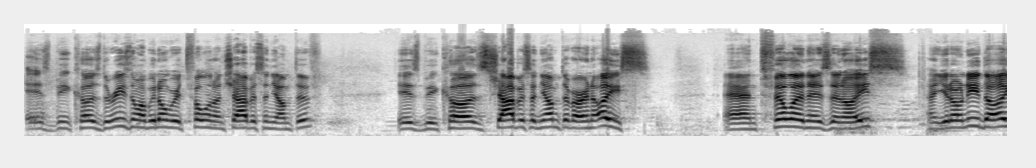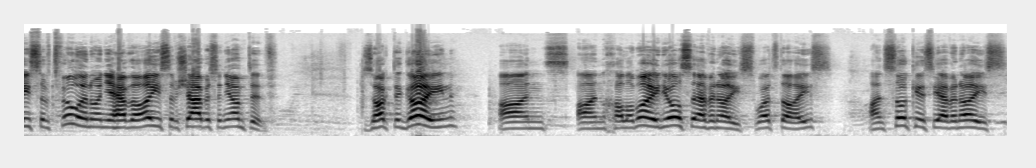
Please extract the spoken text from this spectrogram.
is because the reason why we don't wear tefillin on Shabbos and Yom Tov is because Shabbos and Yom Tov are in ois, and tefillin is in ois, and you don't need the ois of tefillin when you have the ois of Shabbos and Yom Tov. Zok the Gaon, on, on Chol Hamoed, you also have an ois. What's the ois? On Sukkot, you have an ois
